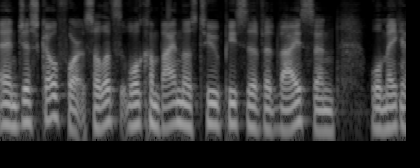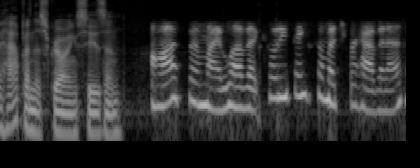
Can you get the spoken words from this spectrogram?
and just go for it. So let's we'll combine those two pieces of advice and we'll make it happen this growing season. Awesome. I love it. Cody, thanks so much for having us.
